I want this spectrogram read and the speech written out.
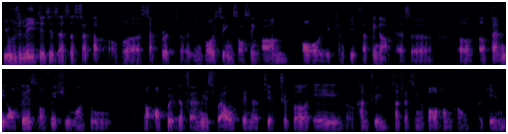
Usually this is as a setup of a separate uh, invoicing sourcing arm, or you can be setting up as a, a, a, family office of which you want to uh, operate the family's wealth in a triple A uh, country such as Singapore or Hong Kong again,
